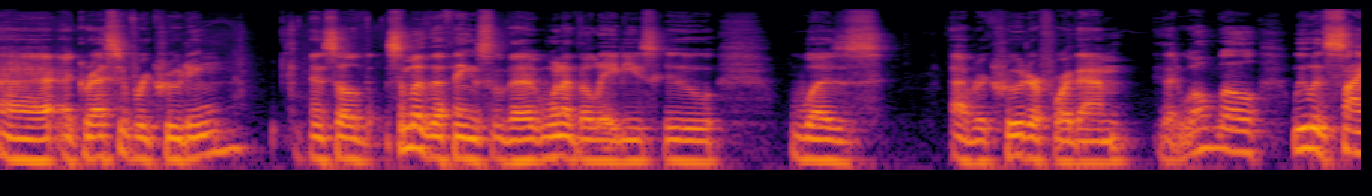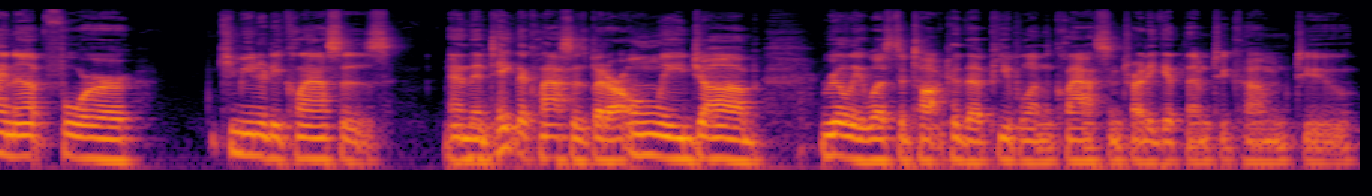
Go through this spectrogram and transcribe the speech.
uh, aggressive recruiting, and so some of the things the one of the ladies who was a recruiter for them said, "Well, well, we would sign up for community classes and then mm-hmm. take the classes, but our only job really was to talk to the people in the class and try to get them to come to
